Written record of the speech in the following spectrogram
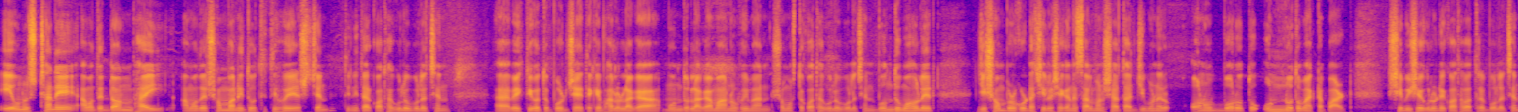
এই অনুষ্ঠানে আমাদের ডন ভাই আমাদের সম্মানিত অতিথি হয়ে এসছেন। তিনি তার কথাগুলো বলেছেন। ব্যক্তিগত পর্যায়ে থেকে ভালো লাগা, মন্দ লাগা, মান, অভিমান, সমস্ত কথাগুলো বলেছেন। বন্ধু মহলের যে সম্পর্কটা ছিল সেখানে সালমান শাহ তার জীবনের অনবরত অন্যতম একটা পার্ট সে বিষয়গুলো নিয়ে কথাবার্তা বলেছেন।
